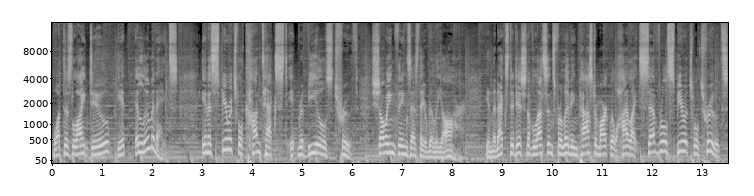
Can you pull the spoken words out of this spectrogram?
What does light do? It illuminates. In a spiritual context, it reveals truth, showing things as they really are. In the next edition of Lessons for Living, Pastor Mark will highlight several spiritual truths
